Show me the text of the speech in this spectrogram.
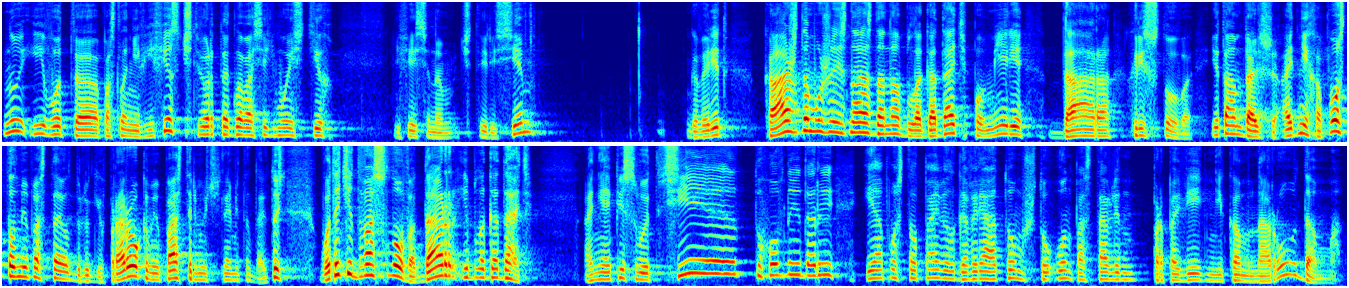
Ну и вот э, послание в Ефес, 4 глава, 7 стих, Ефесиным 4, 7, говорит, «Каждому же из нас дана благодать по мере дара Христова». И там дальше, одних апостолами поставил, других пророками, пастырями, учителями и так далее. То есть вот эти два слова, дар и благодать, они описывают все духовные дары, и апостол Павел, говоря о том, что он поставлен проповедником народам –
